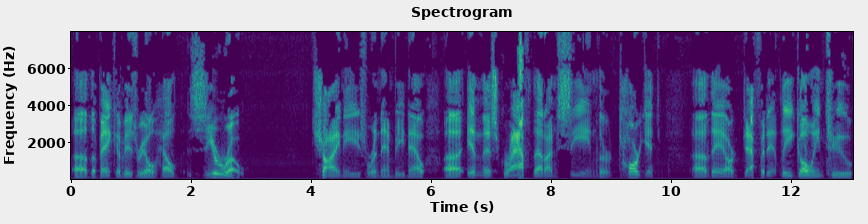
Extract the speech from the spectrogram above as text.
Uh, the Bank of Israel held zero Chinese renminbi. Now, uh, in this graph that I'm seeing, their target, uh, they are definitely going to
